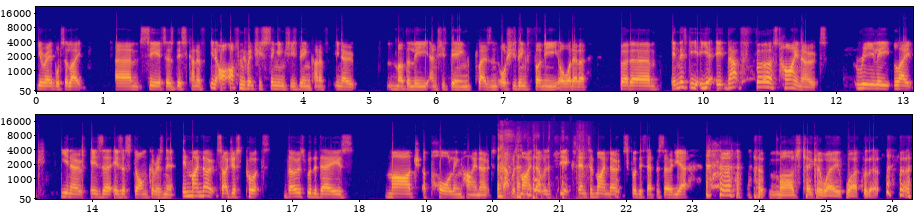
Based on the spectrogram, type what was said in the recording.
you're able to like um, see it as this kind of you know often when she's singing, she's being kind of you know motherly and she's being pleasant or she's being funny or whatever. But um, in this, yeah, it, that first high note really like you know is a is a stonker, isn't it? In my notes, I just put those were the days Marge appalling high note. That was my that was the extent of my notes for this episode. Yeah. Marge, take it away. Work with it.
